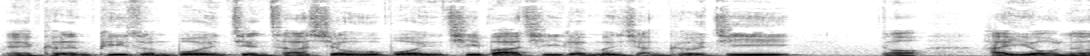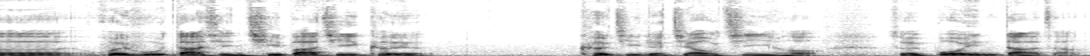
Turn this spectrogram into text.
诶，可能批准波音检查修复波音七八七的梦想客机哦，还有呢，恢复大型七八七客。客机的交机哈，所以波音大涨。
